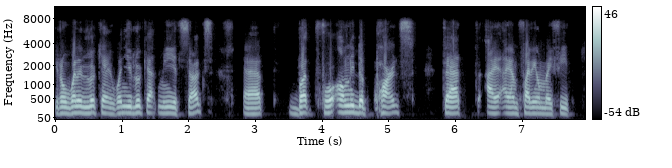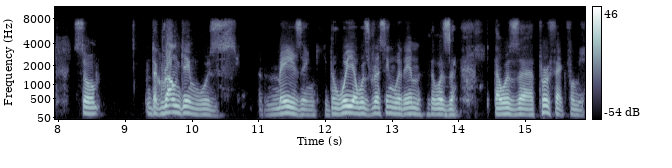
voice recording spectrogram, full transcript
you know, when I look at when you look at me, it sucks, uh, but for only the parts that I, I am fighting on my feet. So the ground game was amazing. The way I was dressing with him, that was that was uh, perfect for me.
